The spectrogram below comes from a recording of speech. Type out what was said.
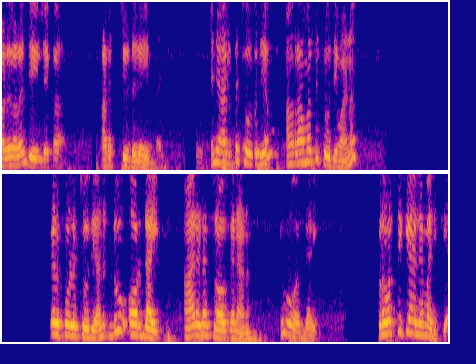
ആളുകളെ ജയിലിലേക്ക് അടച്ചിടുകയുണ്ടായി. ഇനി അടുത്ത ചോദ്യം ആറാമത്തെ ചോദ്യമാണ്. എളുപ്പമുള്ള ചോദ്യമാണ്. ഡു ഓർ ഡൈ ആരുടെ സ്ലോഗനാണ്? ഡു ഓർ ഡൈ പ്രവർത്തിക്കുക അല്ലെ മരിക്കുക?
